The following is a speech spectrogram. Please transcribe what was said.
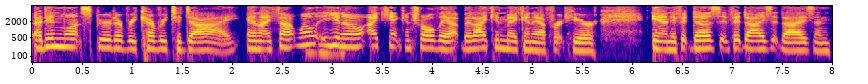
I didn't want Spirit of Recovery to die. And I thought, well, you know, I can't control that, but I can make an effort here. And if it does, if it dies, it dies and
